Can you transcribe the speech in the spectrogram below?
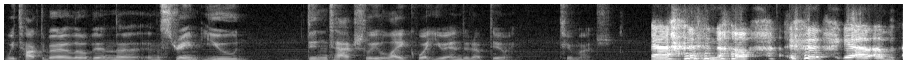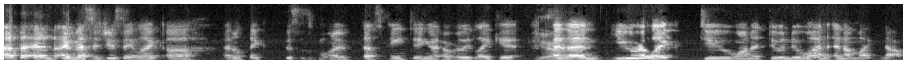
We talked about it a little bit in the in the stream. You didn't actually like what you ended up doing too much. Yeah, no, yeah. um, At the end, I messaged you saying like, uh, I don't think this is my best painting. I don't really like it. Yeah. And then you were like, Do you want to do a new one? And I'm like, No.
